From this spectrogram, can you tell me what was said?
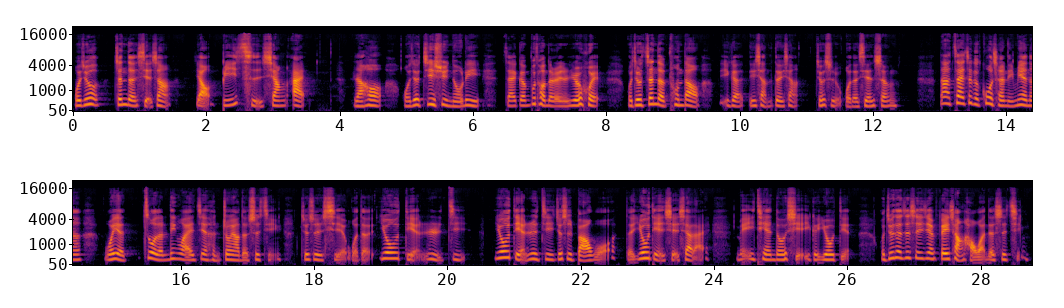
我就真的写上要彼此相爱，然后我就继续努力，在跟不同的人约会。我就真的碰到一个理想的对象，就是我的先生。那在这个过程里面呢，我也。做了另外一件很重要的事情，就是写我的优点日记。优点日记就是把我的优点写下来，每一天都写一个优点。我觉得这是一件非常好玩的事情，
